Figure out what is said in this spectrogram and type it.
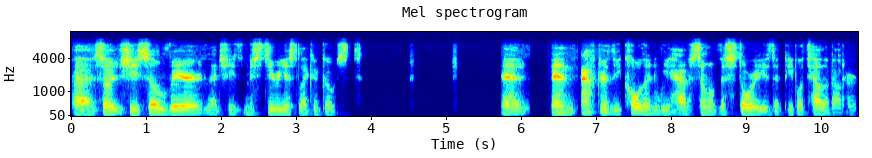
Uh, so she's so rare that she's mysterious like a ghost. And, and after the colon, we have some of the stories that people tell about her.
